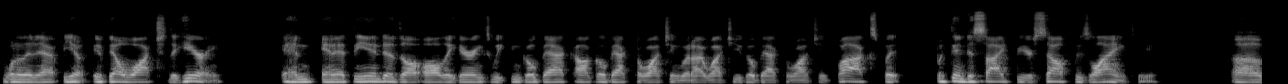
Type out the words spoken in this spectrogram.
one of the net, you know, if they'll watch the hearing, and and at the end of the, all the hearings, we can go back. I'll go back to watching what I watch. You go back to watching Fox, but but then decide for yourself who's lying to you. Uh,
